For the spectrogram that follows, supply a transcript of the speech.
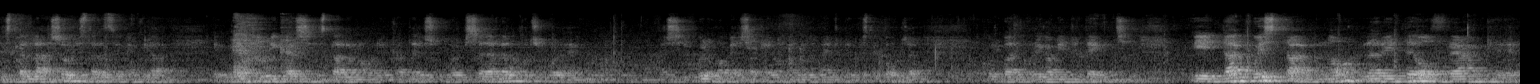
installarselo, l'installazione è quella, tipica, si installano le cartelle sul web server, poi ci vuole quello vabbè sappiamo naturalmente di queste cose con i vari collegamenti tecnici. E da quest'anno la rete offre anche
